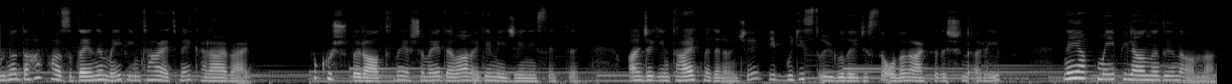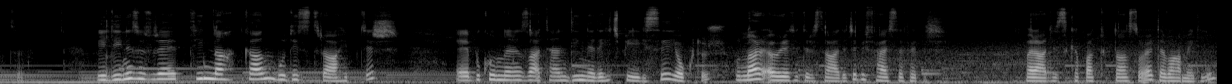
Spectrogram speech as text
buna daha fazla dayanamayıp intihar etmeye karar verdi. Bu koşullar altında yaşamaya devam edemeyeceğini hissetti. Ancak intihar etmeden önce bir Budist uygulayıcısı olan arkadaşını arayıp ne yapmayı planladığını anlattı. Bildiğiniz üzere Tin Nhat Budist rahiptir. E, bu konuların zaten dinle de hiçbir ilgisi yoktur. Bunlar öğretidir sadece, bir felsefedir. Parantezi kapattıktan sonra devam edeyim.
